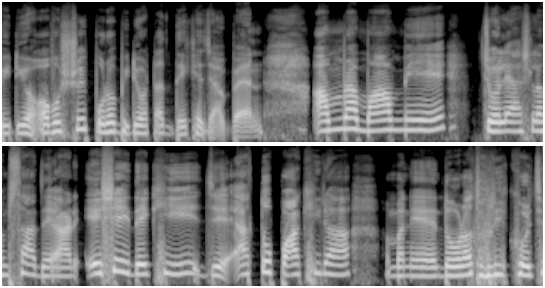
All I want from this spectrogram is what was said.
ভিডিও। অবশ্যই পুরো ভিডিওটা দেখে যাবেন। আমরা মা মেয়ে চলে আসলাম সাদে আর এসেই দেখি যে এত পাখিরা মানে দৌড়াদৌড়ি করছে,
